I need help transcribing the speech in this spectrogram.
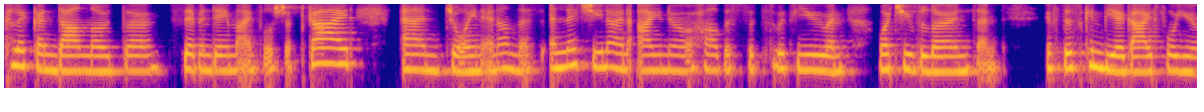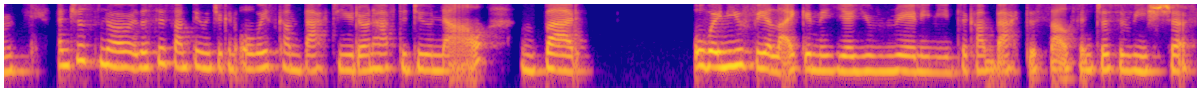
click and download the seven day mindful shift guide and join in on this and let Sheena and I know how this sits with you and what you've learned and if this can be a guide for you. And just know this is something that you can always come back to. You don't have to do now, but when you feel like in the year you really need to come back to self and just reshift,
